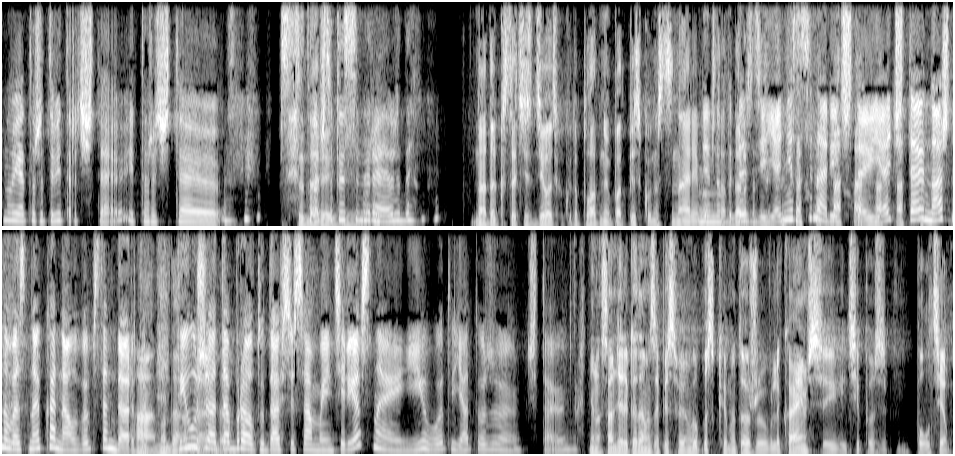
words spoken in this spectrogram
Ну, я тоже Твиттер читаю, и тоже читаю то, сценарий. что ты собираешь, да. Надо, кстати, сделать какую-то платную подписку на сценарий Не, ну подожди, я не сценарий читаю, я читаю наш новостной канал веб-стандарты. А, ну да, Ты да, уже да. отобрал туда все самое интересное, и вот я тоже читаю. Не, на самом деле, когда мы записываем выпуски, мы тоже увлекаемся и, типа, за полтем,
